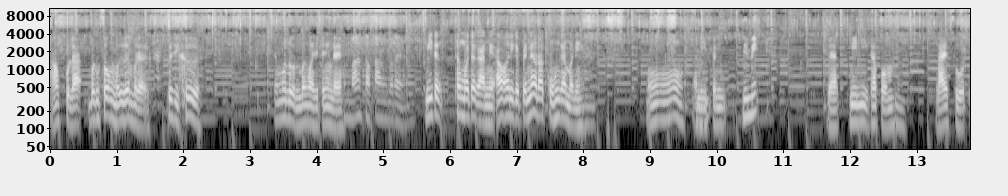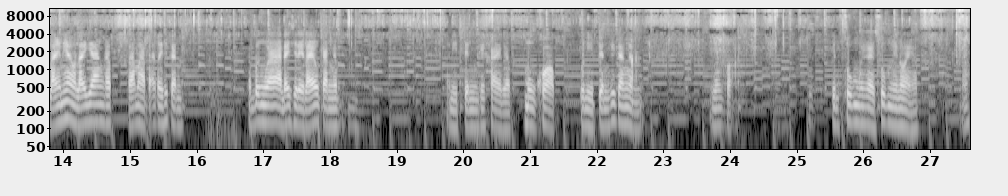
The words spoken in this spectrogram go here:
เอาคุณละเบิ้งส่งมืออื่นหมดเลยคือสิคือยังมาหลุนเบิ้งว่าจะเป็นยังไงบ้านตะฟังบ่ได้มีทั้งทั้งหมดทั้งอันนี่เอาอันนี้ก็เป็นแนวรักกุ้งคือกันบ่นี่โอ้อันนี้เป็นมิมิแบบมินิครับผมอืมหลายสูตรหลายแนวหลายอย่างครับ สามารถไปได้ที่กันแต่เบิ้งว่าได้เฉลยหลายกว่ากันครับ อันนี้เป็นคล้ายๆแบบมุงขอบตัวนี้เป็นที่จังเงินเอียังก่อน เป็นซุ้มคล้ายๆซุ้มหน่อยๆครับนะ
